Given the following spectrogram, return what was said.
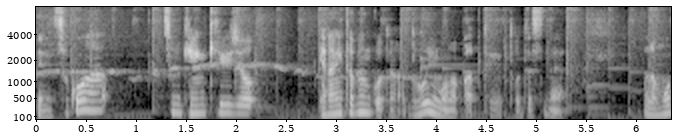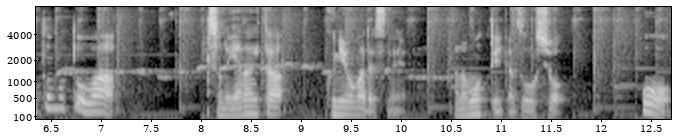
で、ね、そこは、その研究所、柳田文庫というのはどういうものかというとですね、あの、もともとは、その柳田国夫がですね、あの、持っていた蔵書を、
